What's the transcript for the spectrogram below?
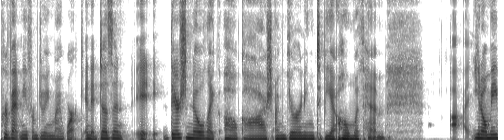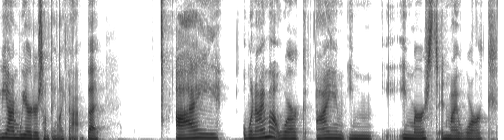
prevent me from doing my work and it doesn't it, it, there's no like oh gosh i'm yearning to be at home with him uh, you know maybe i'm weird or something like that but i when I'm at work, I am Im- immersed in my work.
